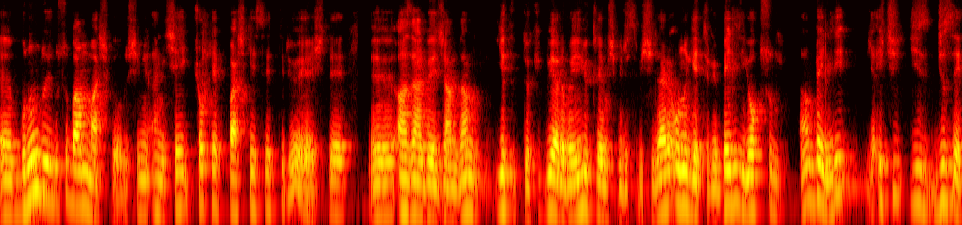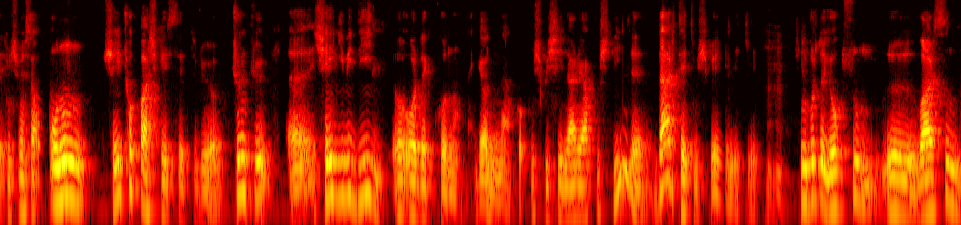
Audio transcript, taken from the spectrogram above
E, bunun duygusu bambaşka olur. Şimdi hani şey çok hep başka hissettiriyor ya işte e, Azerbaycan'dan yıkık dökük bir arabayı yüklemiş birisi bir şeyler onu getiriyor. Belli yoksul ama belli ya içi cız, cız etmiş. Mesela onun şeyi çok başka hissettiriyor. Çünkü e, şey gibi değil oradaki konu. Gönlünden kopmuş bir şeyler yapmış değil de dert etmiş belli ki. Şimdi burada yoksul e, varsıl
